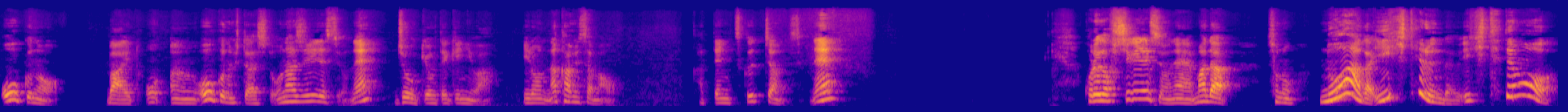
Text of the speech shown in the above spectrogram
多くの場合、おあの多くの人たちと同じですよね。状況的には。いろんな神様を勝手に作っちゃうんですよね。これが不思議ですよね。まだ、その、ノアが生きてるんだよ。生きてても、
